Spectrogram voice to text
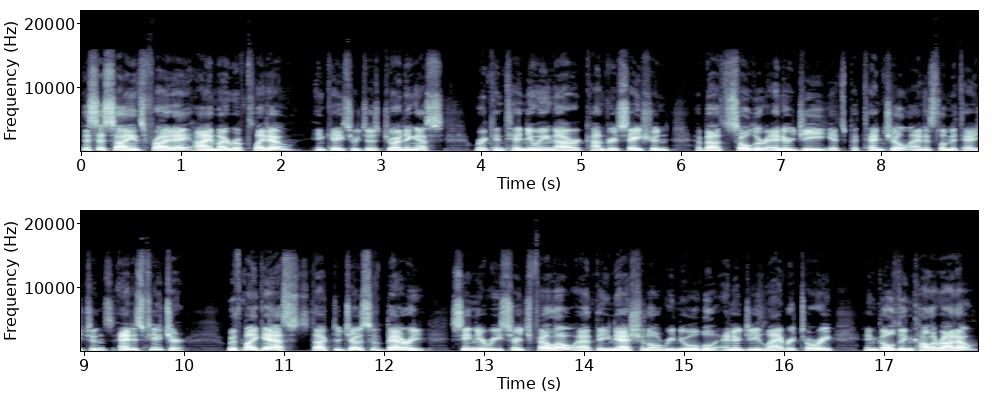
This is Science Friday. I'm Ira Flatow. In case you're just joining us, we're continuing our conversation about solar energy, its potential and its limitations, and its future with my guests, Dr. Joseph Berry, Senior Research Fellow at the National Renewable Energy Laboratory in Golden, Colorado,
